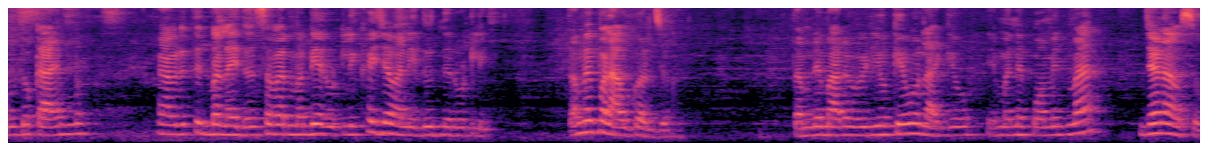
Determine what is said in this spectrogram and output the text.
હું તો કાયમ આવી રીતે જ બનાવી દઉં. સવારમાં બે રોટલી ખાઈ જવાની, દૂધની રોટલી. તમે પણ આવું કરજો. તમને મારો વીડિયો કેવો લાગ્યો એ મને કોમેન્ટમાં જણાવશો.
